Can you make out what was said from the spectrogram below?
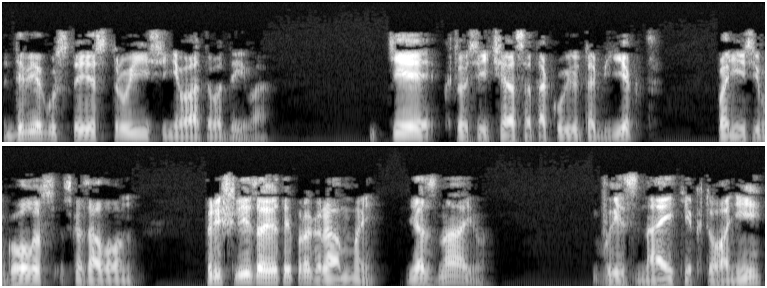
две густые струи синеватого дыма. Те, кто сейчас атакуют объект, понизив голос, сказал он, пришли за этой программой. Я знаю. Вы знаете, кто они?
